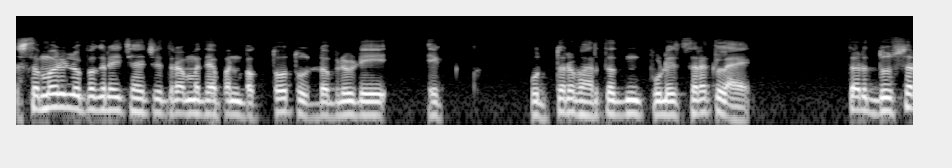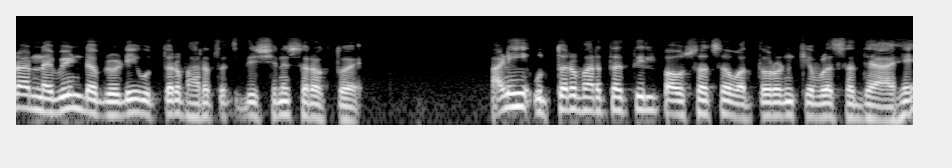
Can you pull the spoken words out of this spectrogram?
समोरील उपग्रह छायाचित्रामध्ये आपण बघतो तो डब्ल्यू डी एक उत्तर भारतातून पुढे सरकला आहे तर दुसरा नवीन डब्ल्यू डी उत्तर भारताच्या दिशेने सरकतो आहे आणि उत्तर भारतातील पावसाचं वातावरण केवळ सध्या आहे.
